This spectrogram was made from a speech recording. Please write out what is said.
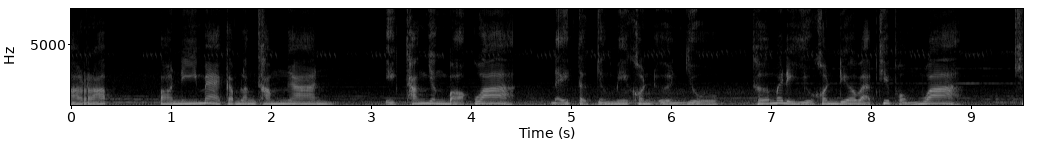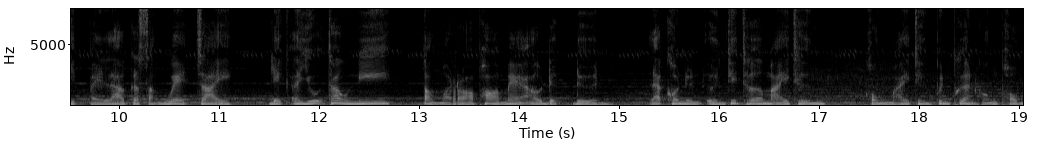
มารับ ตอนนี้แม่กำลังทำงาน อีกทั้งยังบอกว่า ในตึกยังมีคนอื่นอยู่ เธอไม่ได้อยู่คนเดียวแบบที่ผมว่า คิดไปแล้วก็สังเวชใจ เด็กอายุเท่านี้ต้องมารอพ่อแม่เอาดึกดื่น และคนอื่นๆที่เธอหมายถึง คงหมายถึงเพื่อนๆของผม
